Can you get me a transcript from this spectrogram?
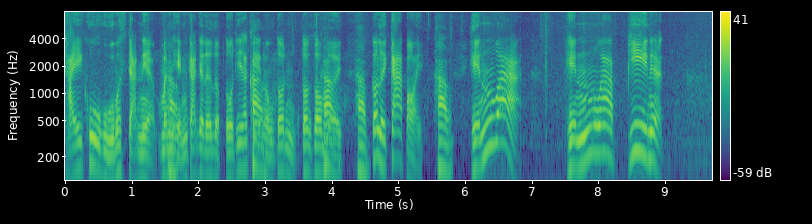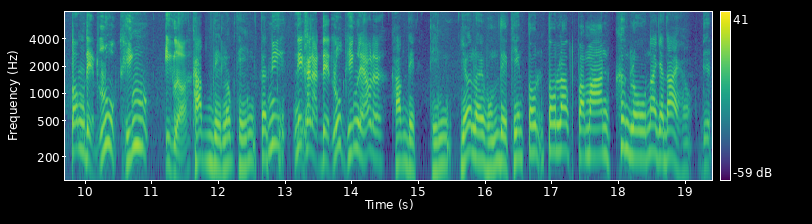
ใช้คู่หูมหัศจรรย์เนี่ยมันครับเห็นการเจริญเติบโตที่ชัดเจนครับของต้นต้นส้มครับเลยครับก็เลยกล้าปล่อยครับ เห็นว่าเห็นว่าพี่เนี่ยต้องเด็ดลูกทิ้ง อีกเหรอครับเด็ดลกทิ้งแต่นี่นี่ขนาดเด็ดลูกทิ้งแล้วนะ ครับเด็ดทิ้งเยอะเลยผมเด็ดทิ้งต้นต้นละประมาณครึ่งโลน่าจะได้ครับ เด็ด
